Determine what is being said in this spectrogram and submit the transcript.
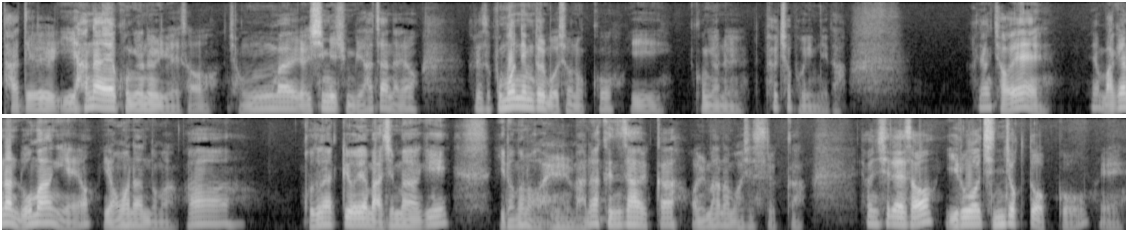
다들 이 하나의 공연을 위해서 정말 열심히 준비하잖아요. 그래서 부모님들 모셔놓고 이 공연을 펼쳐 보입니다. 그냥 저의 그냥 막연한 로망이에요. 영원한 로망. 아, 고등학교의 마지막이 이러면 얼마나 근사할까? 얼마나 멋있을까? 현실에서 이루어진 적도 없고, 예.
